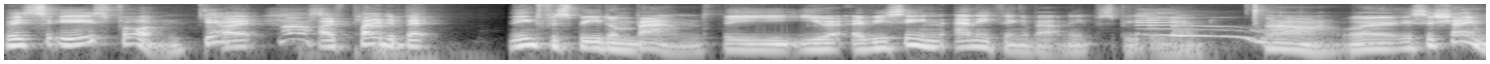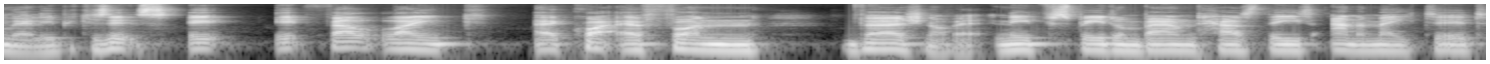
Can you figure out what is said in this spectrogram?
It's, it is fun. Yeah, I, no, I've played a bit. Need for Speed Unbound. The you have you seen anything about Need for Speed Unbound? Ah, well, it's a shame really because it's it it felt like a, quite a fun version of it. Need for Speed Unbound has these animated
